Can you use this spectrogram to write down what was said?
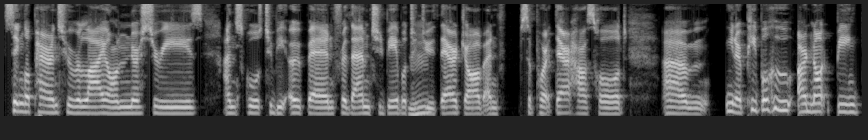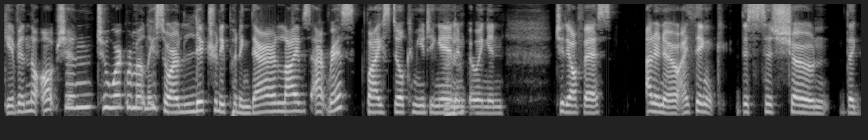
single parents who rely on nurseries and schools to be open for them to be able to Mhm. do their job and support their household. Um, you know, people who are not being given the option to work remotely, so are literally putting their lives at risk by still commuting in Mhm. and going in to the office. I don't know. I think this has shown the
